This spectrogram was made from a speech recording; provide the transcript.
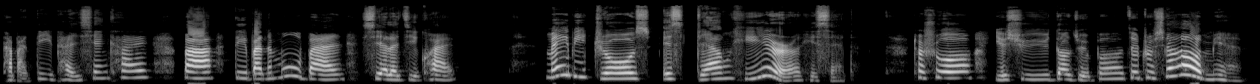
他把地毯掀开，把地板的木板卸了几块。Maybe Jaws is down here, he said. 他说：“也许大嘴巴在这下面。”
